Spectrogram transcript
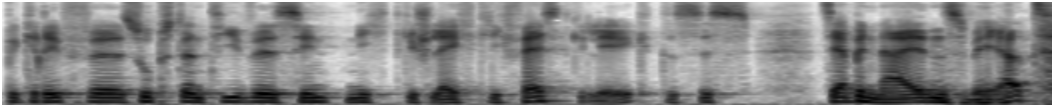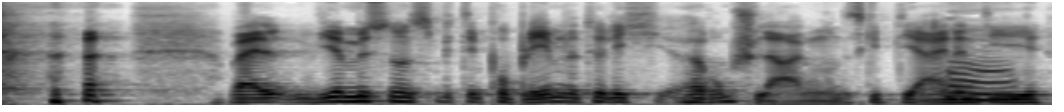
Begriffe, Substantive sind nicht geschlechtlich festgelegt. Das ist sehr beneidenswert, weil wir müssen uns mit dem Problem natürlich herumschlagen. Und es gibt die einen, die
